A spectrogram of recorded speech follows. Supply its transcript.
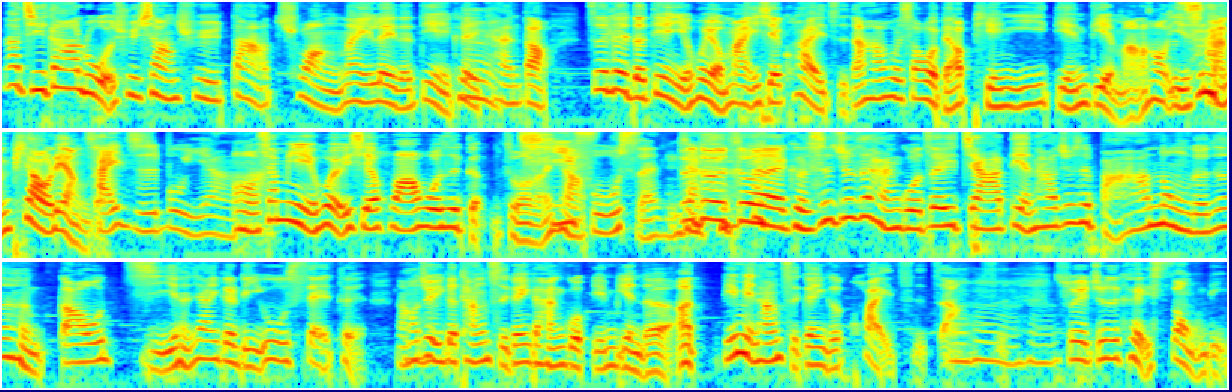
那其实大家如果去像去大创那一类的店，也可以看到。嗯这类的店也会有卖一些筷子，但它会稍微比较便宜一点点嘛，然后也是蛮漂亮的，材质不一样、啊、哦。上面也会有一些花或是怎怎么七福神，对对对。可是就是韩国这一家店，它就是把它弄得真的很高级，很像一个礼物 set，然后就一个汤匙跟一个韩国扁扁的、嗯、啊扁扁汤匙跟一个筷子这样子，所以就是可以送礼。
